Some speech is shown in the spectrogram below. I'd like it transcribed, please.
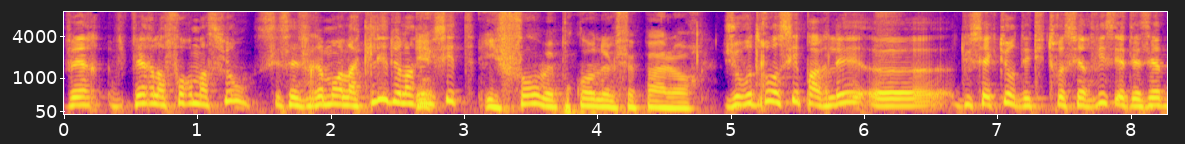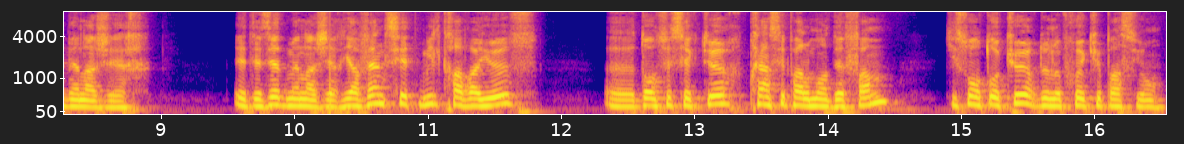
vers, vers la formation. C'est vraiment la clé de la réussite. Il faut, mais pourquoi on ne le fait pas alors? Je voudrais aussi parler euh, du secteur des titres-services et des aides ménagères. Et des aides ménagères. Il y a 27 000 travailleuses euh, dans ce secteur, principalement des femmes, qui sont au cœur de nos préoccupations.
